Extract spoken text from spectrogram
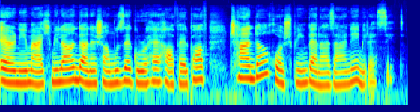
ارنی مکمیلان دانش آموز گروه هافلپاف چندان خوشبین به نظر نمی رسید.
